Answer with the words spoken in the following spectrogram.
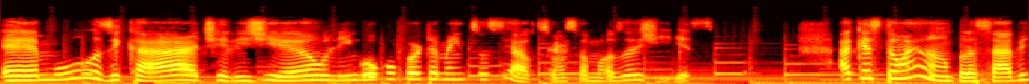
é, música, arte, religião, língua ou comportamento social, que são as famosas gírias. A questão é ampla, sabe?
